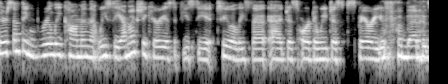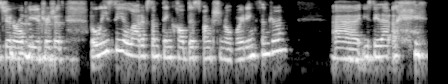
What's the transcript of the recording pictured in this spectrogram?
There's something really common that we see. I'm actually curious if you see it too, Alisa. Uh, just or do we just spare you from that as general pediatricians? But we see a lot of something called dysfunctional voiding syndrome. Uh, you see that? Okay.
